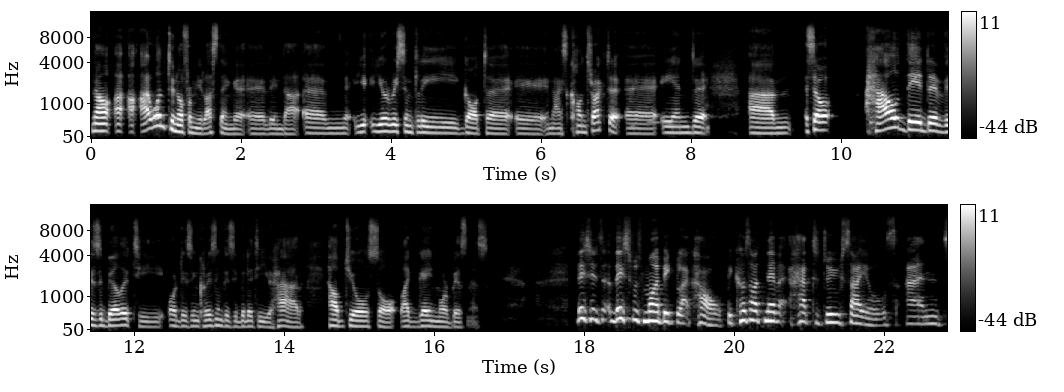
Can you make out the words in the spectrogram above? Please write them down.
Now i, I want to know from you last thing uh, uh, linda um, you, you, recently got uh, a, a, nice contract uh, and uh, um, so how did the visibility or this increasing visibility you have helped you also like gain more business this is this was my big black hole because I'd never had to do sales and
